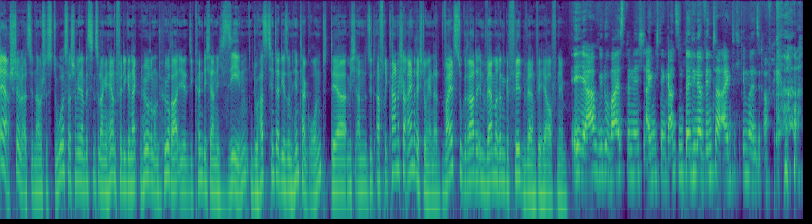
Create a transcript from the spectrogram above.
Ja, stimmt. Als dynamisches Duo ist das schon wieder ein bisschen zu lange her. Und für die geneigten Hörerinnen und Hörer, die können dich ja nicht sehen. Du hast hinter dir so einen Hintergrund, der mich an südafrikanische Einrichtungen erinnert. Weilst du gerade in wärmeren Gefilden, während wir hier aufnehmen? Ja, wie du weißt, bin ich eigentlich den ganzen Berliner Winter eigentlich immer in Südafrika.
